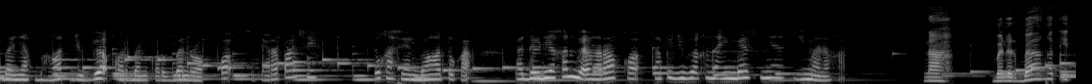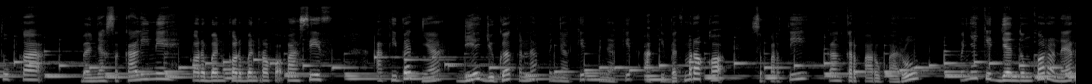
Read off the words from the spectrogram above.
banyak banget juga korban-korban rokok secara pasif. Itu kasihan banget tuh kak. Padahal dia kan nggak ngerokok, tapi juga kena imbasnya. Gimana kak? Nah, bener banget itu kak. Banyak sekali nih korban-korban rokok pasif. Akibatnya, dia juga kena penyakit-penyakit akibat merokok, seperti kanker paru-paru, penyakit jantung koroner,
